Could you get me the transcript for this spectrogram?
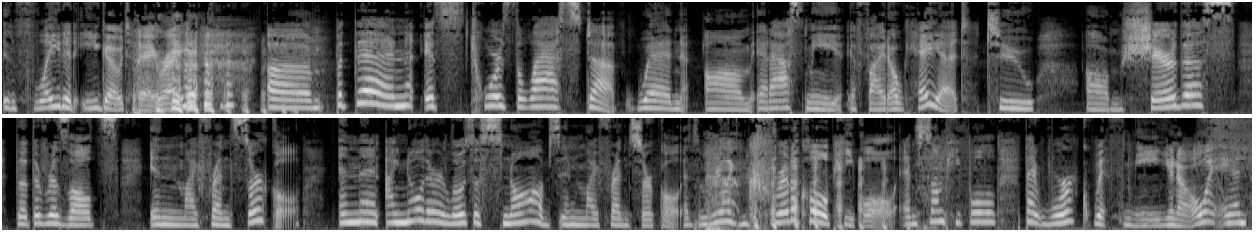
inflated ego today, right? um, but then it's towards the last step when um, it asked me if I'd okay it to um, share this, the, the results in my friend's circle. And then I know there are loads of snobs in my friend circle and some really critical people and some people that work with me, you know, and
